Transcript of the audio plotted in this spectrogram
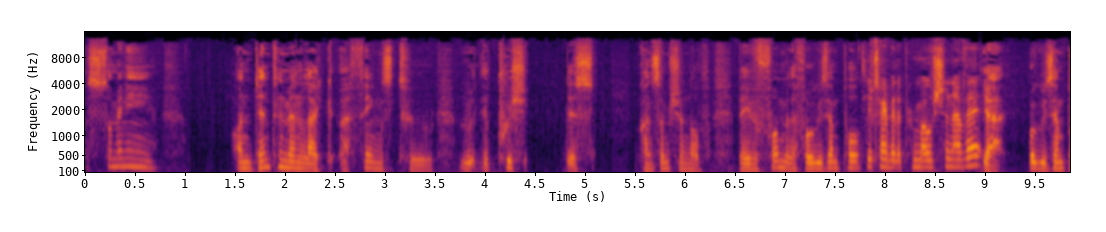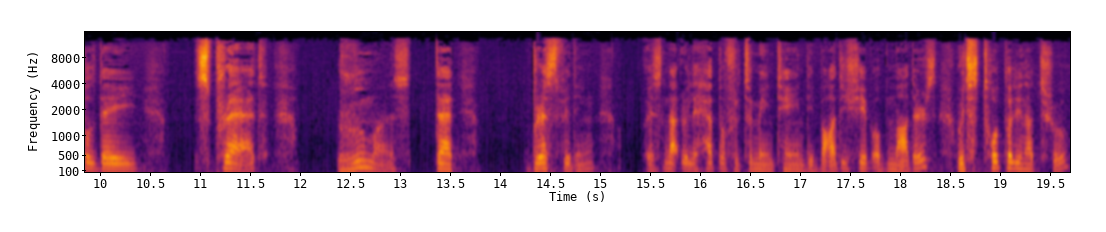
so many ungentlemanlike uh, things to really push this consumption of baby formula. For example, So you're talking about the promotion of it? yeah. For example, they spread rumors that breastfeeding is not really helpful to maintain the body shape of mothers, which is totally not true.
